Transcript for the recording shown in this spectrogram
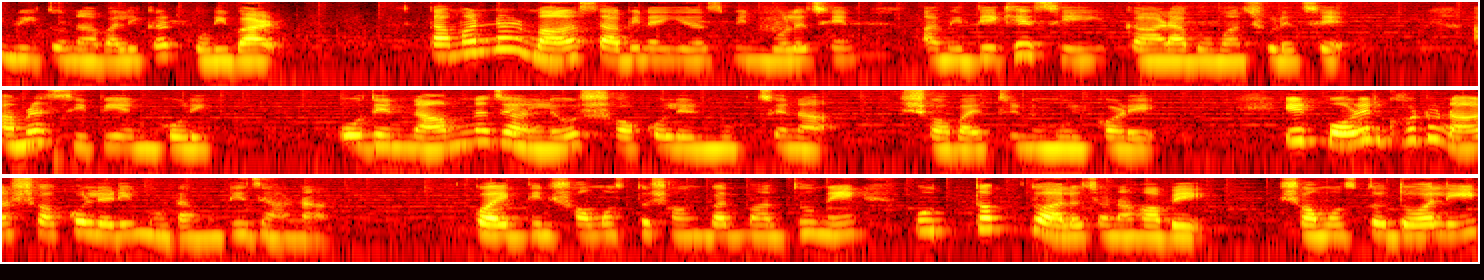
মৃত নাবালিকার পরিবার। তামান্নার মা সাবিনা ইয়াসমিন বলেছেন, আমি দেখেছি কারা বোমা ছুড়েছে। আমরা সিপিএম করি। ওদের নাম না জানলেও সকলের মুখ চেনা, সবাই তৃণমূল করে। এর পরের ঘটনা সকলেরই মোটামুটি জানা। কয়েকদিন সমস্ত সংবাদ মাধ্যমে উত্তপ্ত আলোচনা হবে। সমস্ত দলই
